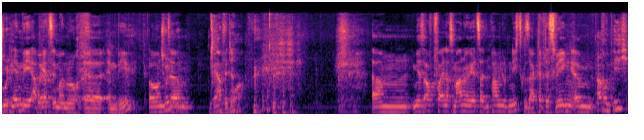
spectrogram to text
gut. MW, ab jetzt immer nur noch äh, MW. Und Entschuldigung. ähm, Wherefore? bitte? ähm, mir ist aufgefallen, dass Manuel jetzt seit ein paar Minuten nichts gesagt hat, deswegen ähm, Ach, und ich?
